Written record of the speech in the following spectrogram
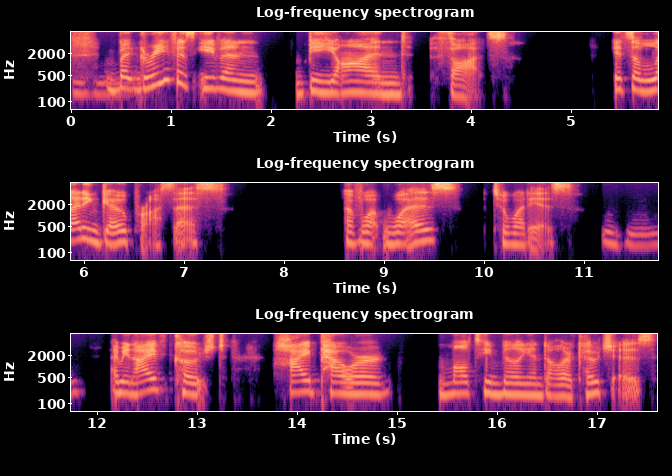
Mhm. But grief is even beyond thoughts. It's a letting go process of what was to what is. Mhm. I mean, I've coached high powered, multi million dollar coaches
